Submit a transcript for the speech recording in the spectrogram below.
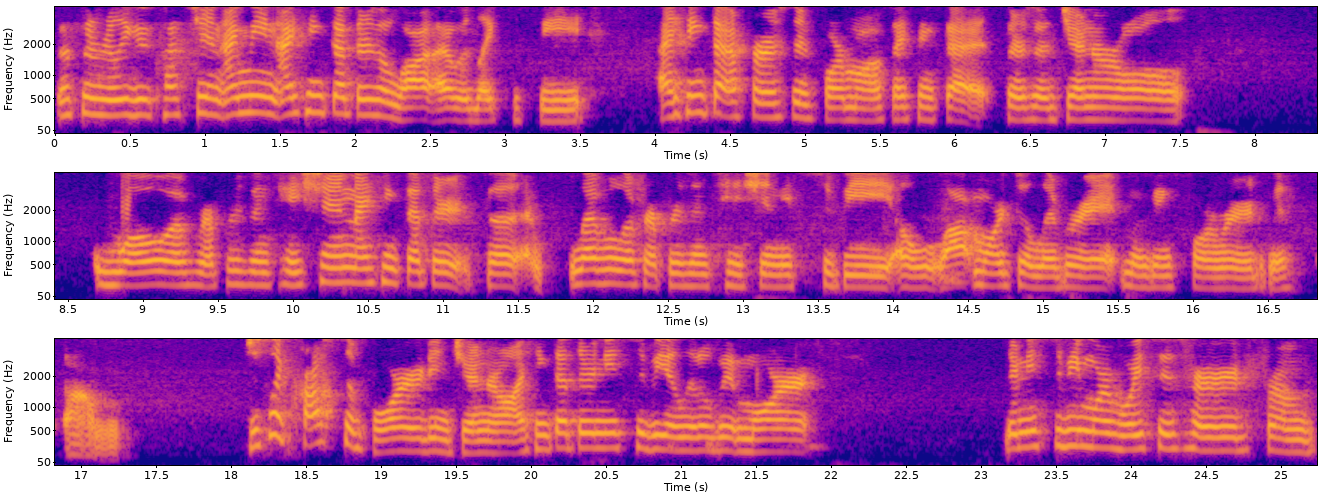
that's a really good question. I mean, I think that there's a lot I would like to see. I think that first and foremost, I think that there's a general woe of representation. I think that there, the level of representation needs to be a lot more deliberate moving forward with um, just across the board in general. I think that there needs to be a little bit more. There needs to be more voices heard from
